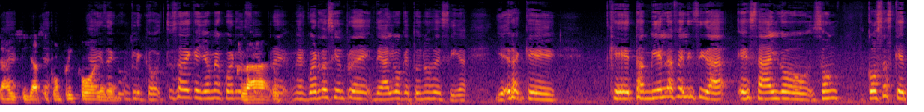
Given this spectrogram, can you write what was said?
Ahí sí ya se complicó. Ahí se complicó. Tú sabes que yo me acuerdo siempre, me acuerdo siempre de, algo que tú nos decías, y era que, que también la felicidad es algo, son cosas que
